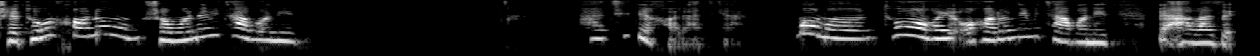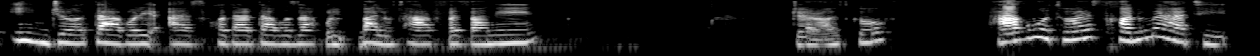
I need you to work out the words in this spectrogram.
چطور خانم شما نمی توانید؟ حتی دخالت کرد. مامان تو آقای اوهارا نمی توانید به عوض اینجا درباره اسبها در دوازده بلوط حرف بزنید؟ جرالد گفت حق با تو است خانم حتی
